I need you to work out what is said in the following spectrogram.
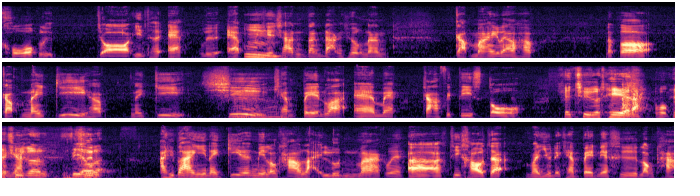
โค้กหรือจอ Interact หรือแอปพลิเคชันดัง ๆ ช่วงนั้น กลับมาอีกแล้วครับ แล้วก็กับ n i กี้ครับ n i กี้ชื่อแคมเปญว่า Air Max Graffiti Store แค่ชื่อก็เท่ละโอ้เป็แค่นไงชื่อก็เฟี้ยวละอธิบายอย่างนี้ไนกี้มันมีรองเท้าหลายรุ่นมากเว้ยอ่าที่เขาจะมาอยู่ในแคมเปญเนี้ยคือรองเท้า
